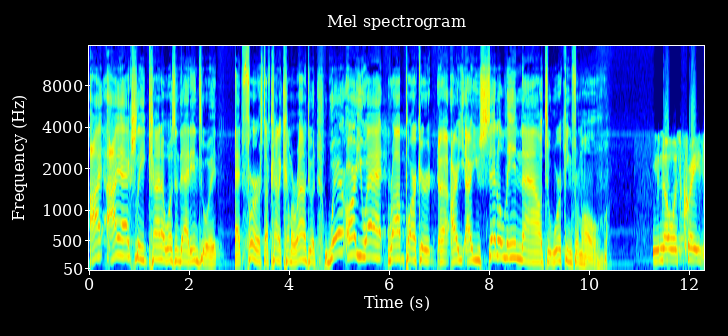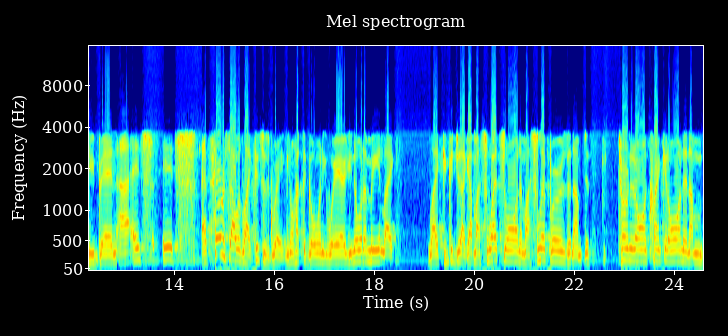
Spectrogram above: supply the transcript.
I, I actually kind of wasn't that into it at first. I've kind of come around to it. Where are you at, Rob Parker? Uh, are are you settled in now to working from home? You know, it's crazy, Ben. Uh, it's it's. At first, I was like, "This is great. You don't have to go anywhere." You know what I mean? Like, like you could. Just, I got my sweats on and my slippers, and I'm just turn it on, crank it on, and I'm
